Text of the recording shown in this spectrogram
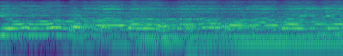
જોગીની વણાવાઈ મેં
